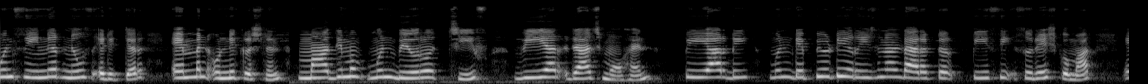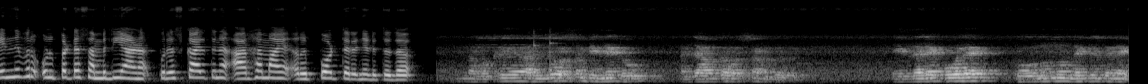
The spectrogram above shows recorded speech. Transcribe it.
മുൻ senior news editor M N Unnikrishnan Madhyamam മുൻ bureau chief V R Rajmohan P R D മുൻ deputy regional director P C Suresh Kumar എന്നിവർ ഉൾപ്പെട്ട സമിതിയാണ് പുരസ്കാരത്തിന് അർഹമായ റിപ്പോർട്ട് തിരഞ്ഞെടുത്തത്. നമുക്ക് അഞ്ചു വർഷം പിന്നിട്ടു അഞ്ചാമത്തെ വർഷമാണിത്. ഇന്നലെ പോലെ തോന്നുന്നുണ്ടെങ്കിൽ തന്നെ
